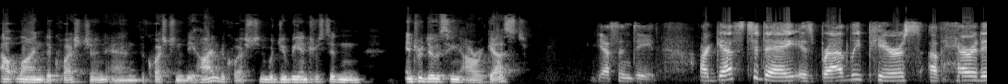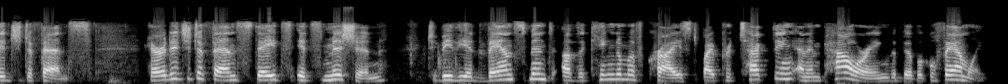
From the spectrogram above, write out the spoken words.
outlined the question and the question behind the question, would you be interested in introducing our guest? Yes, indeed. Our guest today is Bradley Pierce of Heritage Defense. Heritage Defense states its mission to be the advancement of the kingdom of Christ by protecting and empowering the biblical family.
